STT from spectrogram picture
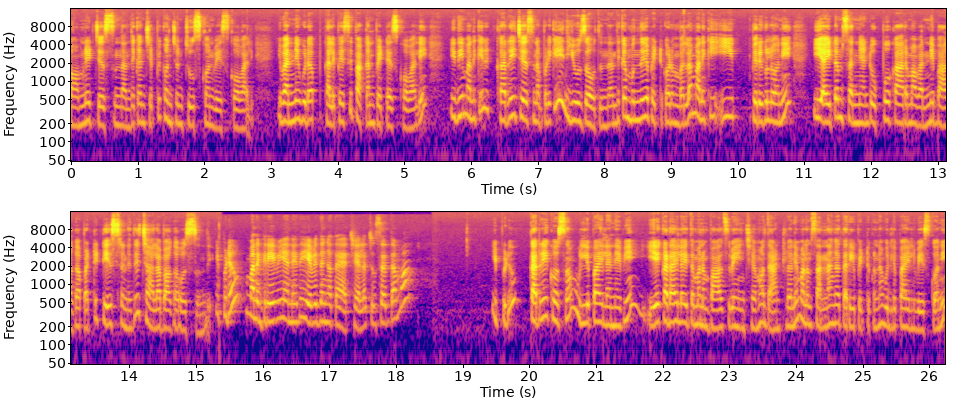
డామినేట్ చేస్తుంది. అందుకని చెప్పి కొంచెం చూసుకొని వేసుకోవాలి. ఇవన్నీ కూడా కలిపేసి పక్కన పెట్టేసుకోవాలి. ఇది మనకి కర్రీ చేసినప్పటికీ ఇది యూజ్ అవుతుంది. అందుకే ముందుగా పెట్టుకోవడం వల్ల మనకి ఈ పెరుగులోని ఈ ఐటమ్స్ అన్నీ అంటే ఉప్పు కారం అవన్నీ బాగా పట్టి టేస్ట్ అనేది చాలా బాగా వస్తుంది. ఇప్పుడు మన గ్రేవీ అనేది ఏ విధంగా తయారు చేయాలో చూసేద్దామా? ఇప్పుడు కర్రీ కోసం ఉల్లిపాయలు అనేవి ఏ కడాయిలో అయితే మనం బాల్స్ వేయించామో దాంట్లోనే మనం సన్నంగా తరిగి పెట్టుకున్న ఉల్లిపాయలు వేసుకొని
